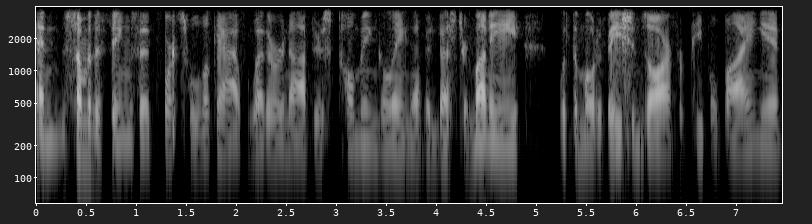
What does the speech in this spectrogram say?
And some of the things that courts will look at, whether or not there's commingling of investor money, what the motivations are for people buying it.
